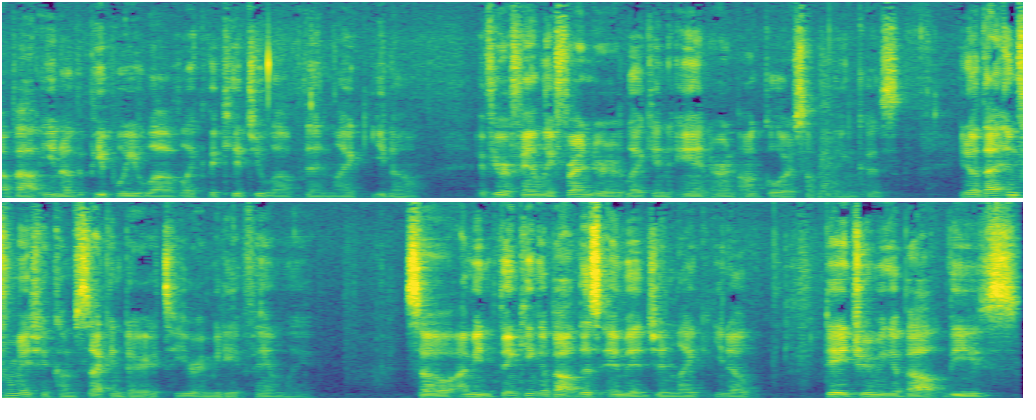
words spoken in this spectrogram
about you know the people you love like the kids you love than like you know if you're a family friend or like an aunt or an uncle or something because you know that information comes secondary to your immediate family so i mean thinking about this image and like you know daydreaming about these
